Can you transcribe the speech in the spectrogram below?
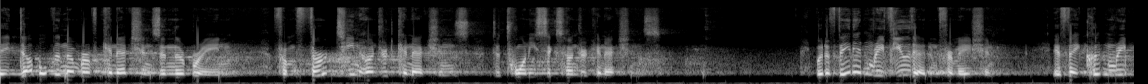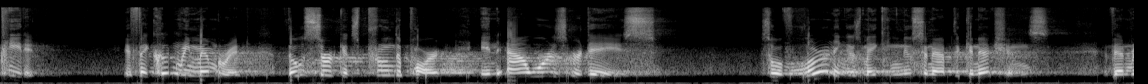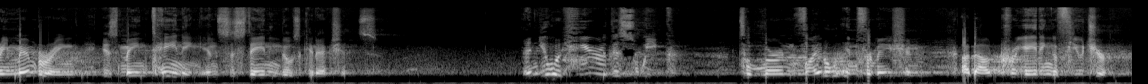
they doubled the number of connections in their brain from 1,300 connections to 2,600 connections. But if they didn't review that information, if they couldn't repeat it, if they couldn't remember it, those circuits pruned apart in hours or days. So if learning is making new synaptic connections, then remembering is maintaining and sustaining those connections. And you are here this week to learn vital information about creating a future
